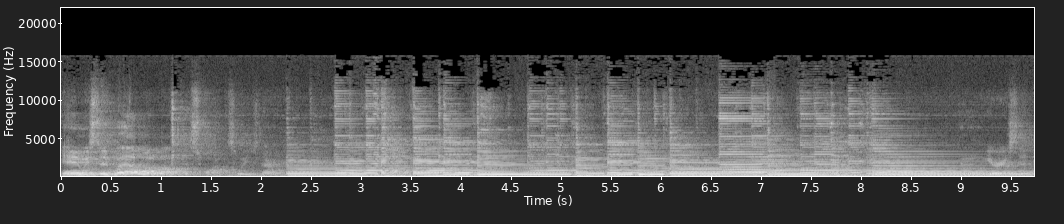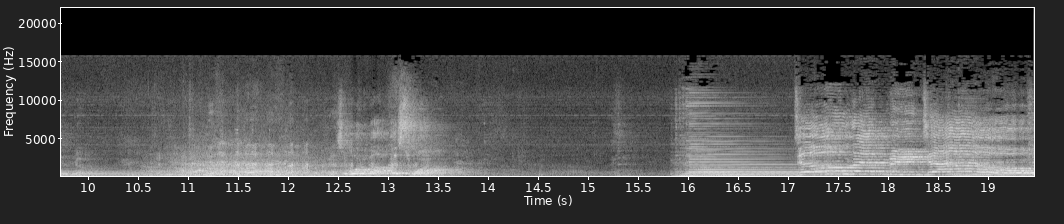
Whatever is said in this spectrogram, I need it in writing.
And we said, well, what about this one? So we started. I said, what about this one? Don't let me down.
